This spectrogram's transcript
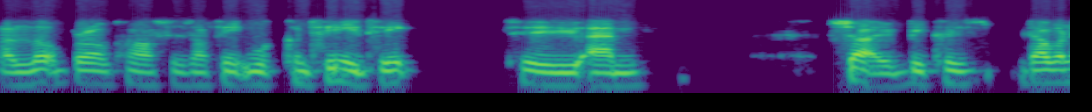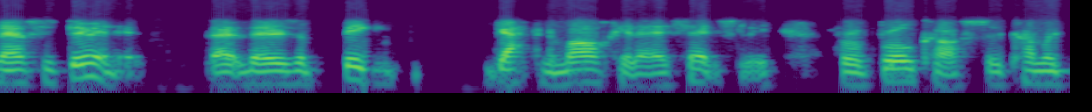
a lot of broadcasters, I think, will continue to, to um, show because no one else is doing it. There's a big gap in the market there essentially for a broadcaster to come and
